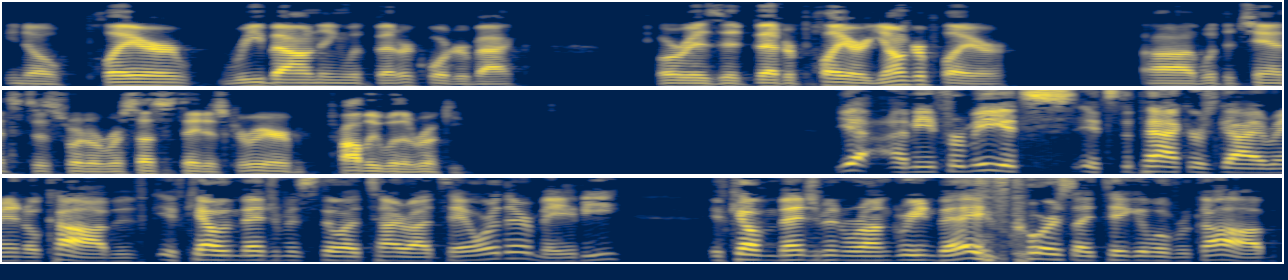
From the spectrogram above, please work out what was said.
you know, player rebounding with better quarterback or is it better player, younger player, uh, with the chance to sort of resuscitate his career, probably with a rookie? Yeah, I mean, for me, it's it's the Packers guy, Randall Cobb. If, if Kelvin Benjamin still had Tyrod Taylor there, maybe. If Kelvin Benjamin were on Green Bay, of course, I'd take him over Cobb.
